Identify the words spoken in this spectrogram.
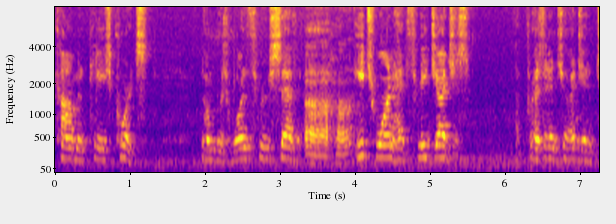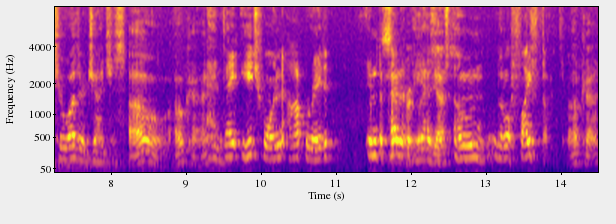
Common Pleas Courts, numbers one through seven. uh-huh, Each one had three judges, a president judge and two other judges. oh, okay, And they, each one operated independently Separately, as its own little fiefdom. Okay,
